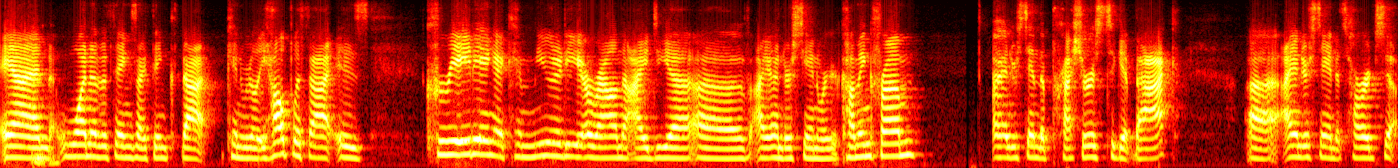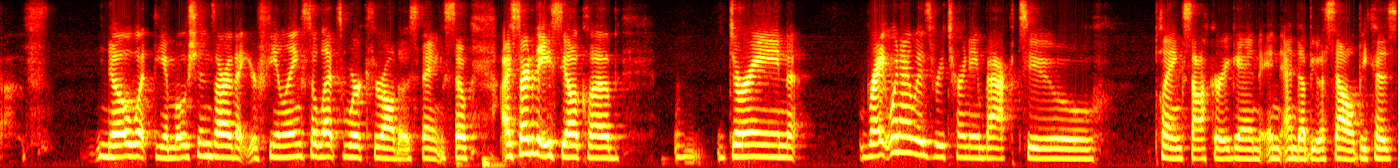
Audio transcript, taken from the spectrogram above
And one of the things I think that can really help with that is creating a community around the idea of I understand where you're coming from. I understand the pressures to get back. Uh, I understand it's hard to f- know what the emotions are that you're feeling. So let's work through all those things. So I started the ACL club during right when I was returning back to playing soccer again in NWSL because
